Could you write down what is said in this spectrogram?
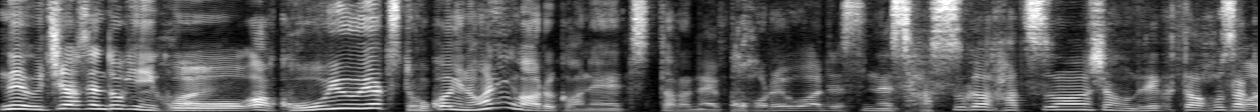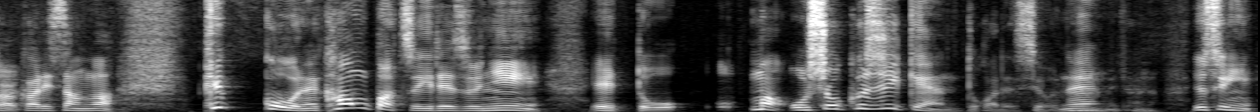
ね、打ち合わせの時にこう、あこういうやつって他に何があるかねっつったらねこれはですねさすが発案者のディレクター保坂あかりさんが、結構ね間髪入れずにえっとおまあお食事件とかですよね、みたいな。要するに、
